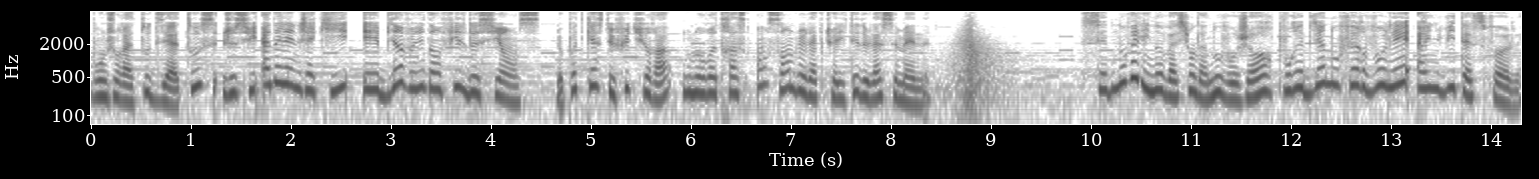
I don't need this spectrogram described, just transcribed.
Bonjour à toutes et à tous, je suis Adeline Jackie et bienvenue dans Fil de Science, le podcast Futura où l'on retrace ensemble l'actualité de la semaine. Cette nouvelle innovation d'un nouveau genre pourrait bien nous faire voler à une vitesse folle.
